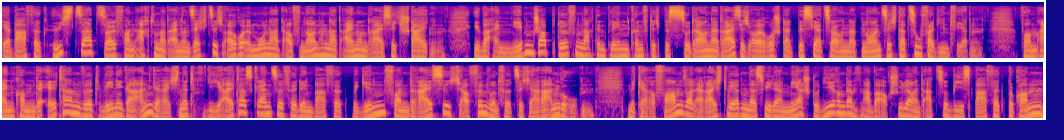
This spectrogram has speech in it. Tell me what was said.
Der BAföG-Höchstsatz soll von 861 Euro im Monat auf 931 steigen. Über einen Nebenjob dürfen nach den Plänen künftig bis zu 330 Euro statt bisher 290 dazu verdient werden. Vom Einkommen der Eltern wird weniger angerechnet, die Altersgrenze für den BAföG-Beginn von 30 auf 45 Jahre angehoben. Mit der Reform soll erreicht werden, dass wieder mehr Studierende, aber auch Schüler und Azubis BAföG bekommen.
